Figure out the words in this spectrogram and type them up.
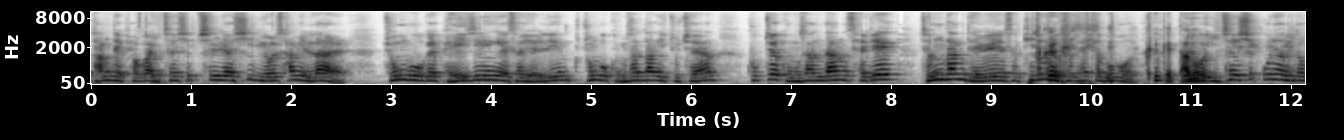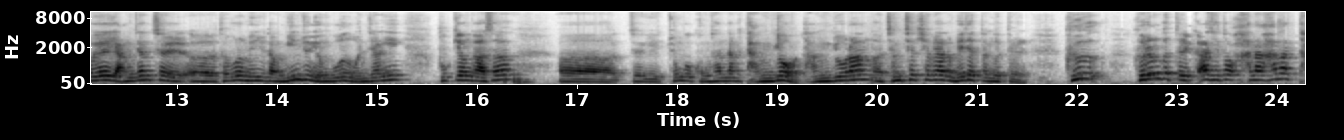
당 대표가 2017년 12월 3일 날 중국의 베이징에서 열린 중국 공산당이 주최한 국제 공산당 세계 정당 대회에서 기정연설을 했던 부분. 그러니까 다 그리고 나오. 2019년도에 양정철 어, 더불어민주당 민주연구원 원장이 북경 가서 어 저기 중국 공산당 당교 당교랑 어, 정책 협약을 맺었던 것들 그 그런 것들까지도 하나 하나 다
